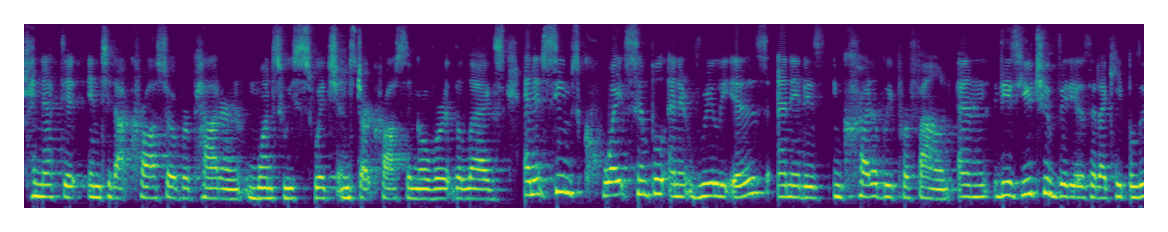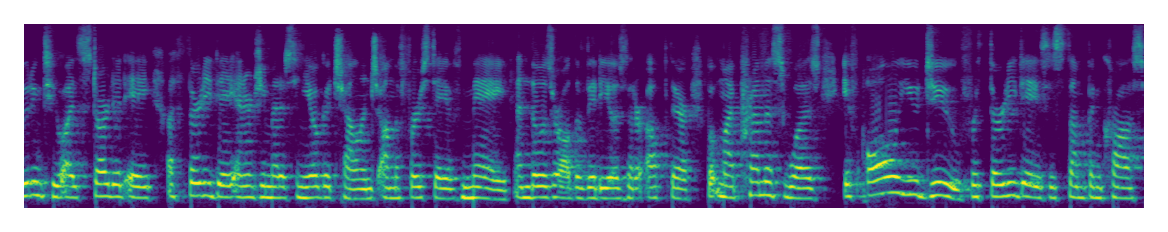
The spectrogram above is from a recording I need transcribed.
connect it into that crossover pattern once we switch and start crossing over the legs. And it seems quite simple and it really is. And it is incredibly profound. And these YouTube videos that I keep alluding to, I started a, a 30 day energy medicine yoga challenge on the first day of May. And those are all the videos that are up there. But my premise was if all you do for 30 days is thump and cross,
